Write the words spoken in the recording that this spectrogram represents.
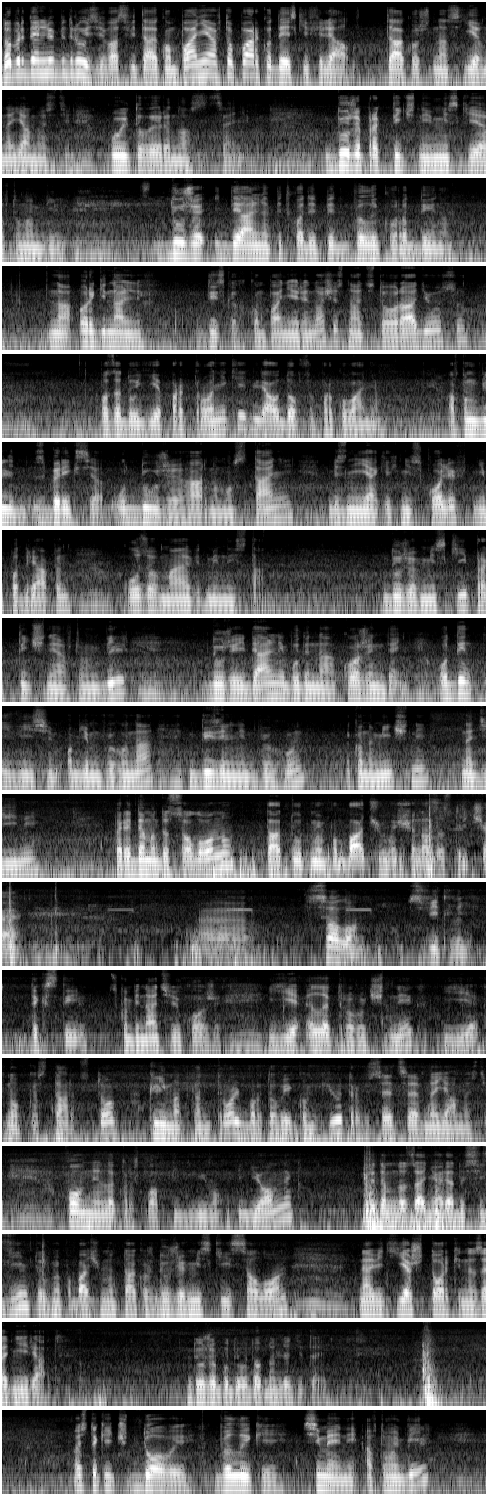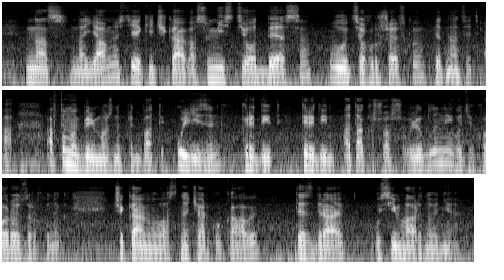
Добрий день, любі друзі! Вас вітає компанія Автопарк Одеський філіал. Також у нас є в наявності культовий Renault Scenic. Дуже практичний міський автомобіль. Дуже ідеально підходить під велику родину. На оригінальних дисках компанії Renault 16 радіусу. Позаду є парктроніки для удобства паркування. Автомобіль зберігся у дуже гарному стані, без ніяких ні сколів, ні подряпин. Кузов має відмінний стан. Дуже вміський, практичний автомобіль, дуже ідеальний буде на кожен день. 1,8 об'єм двигуна, дизельний двигун, економічний, надійний. Перейдемо до салону, та тут ми побачимо, що нас зустрічає. Е, салон світлий текстиль з комбінацією кожи. Є електроручник, є кнопка старт-стоп, клімат-контроль, бортовий комп'ютер, все це в наявності. Повний електросклад підйомник. Перейдемо до заднього ряду сидінь. Тут ми побачимо також дуже вміський салон. Навіть є шторки на задній ряд. Дуже буде удобно для дітей. Ось такий чудовий великий сімейний автомобіль нас наявності, який чекає вас у місті Одеса, вулиця Грушевського, 15А. Автомобіль можна придбати у лізинг, кредит, тридин, а також ваш улюблений готівковий розрахунок. Чекаємо вас на чарку кави, тест-драйв. Усім гарного дня!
